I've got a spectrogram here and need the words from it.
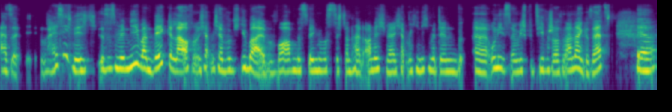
also weiß ich nicht, es ist mir nie über den Weg gelaufen und ich habe mich ja wirklich überall beworben, deswegen wusste ich dann halt auch nicht mehr. Ich habe mich nicht mit den äh, Unis irgendwie spezifisch auseinandergesetzt. Ja.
